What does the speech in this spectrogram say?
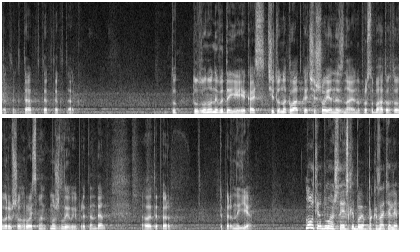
Так, так, так, так, так, так. Тут, тут воно не видає. Якась чи то накладка, чи що, я не знаю. Ну просто багато хто говорив, що Гройсман можливий претендент, але тепер, тепер не є. Ну вот я думаю, что если бы показатели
